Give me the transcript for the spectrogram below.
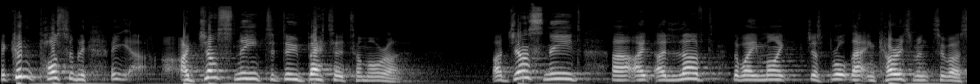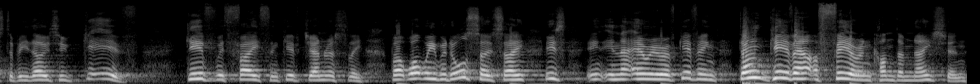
It couldn't possibly, I just need to do better tomorrow. I just need, uh, I, I loved the way Mike just brought that encouragement to us to be those who give Give with faith and give generously. But what we would also say is in, in, that area of giving, don't give out of fear and condemnation,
